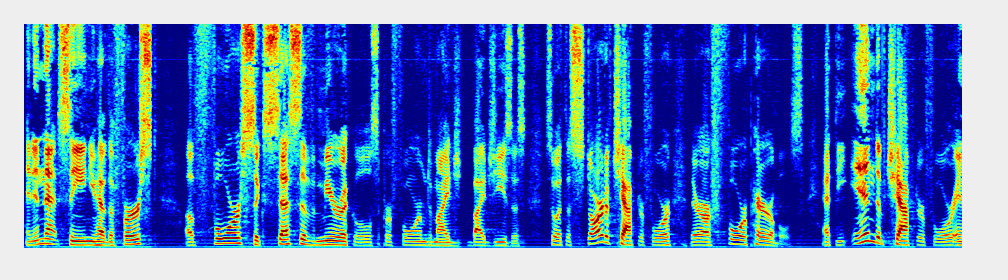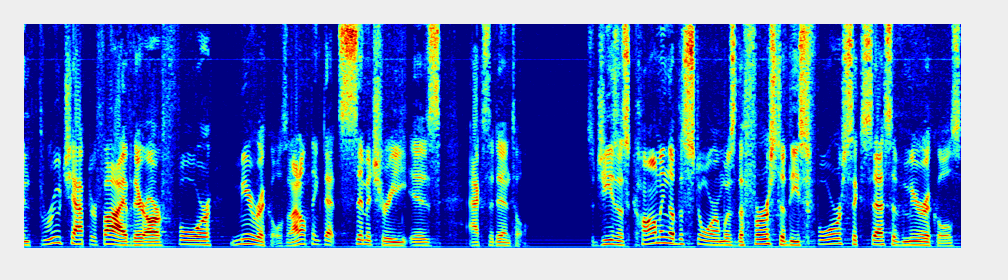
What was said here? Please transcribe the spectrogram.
And in that scene, you have the first of four successive miracles performed by, by Jesus. So at the start of chapter 4, there are four parables. At the end of chapter 4 and through chapter 5, there are four miracles. And I don't think that symmetry is accidental. So, Jesus' calming of the storm was the first of these four successive miracles.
